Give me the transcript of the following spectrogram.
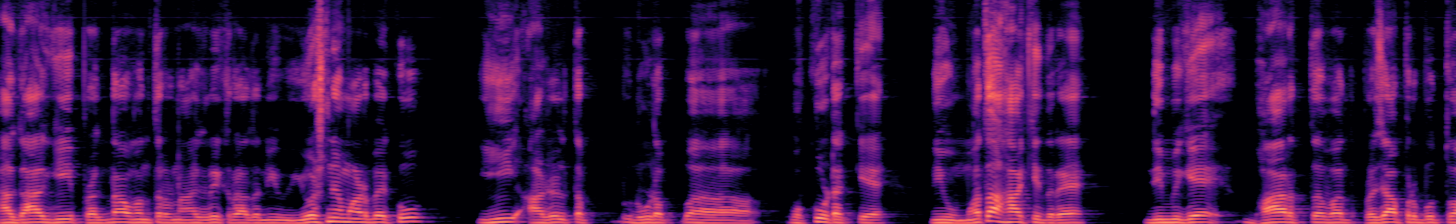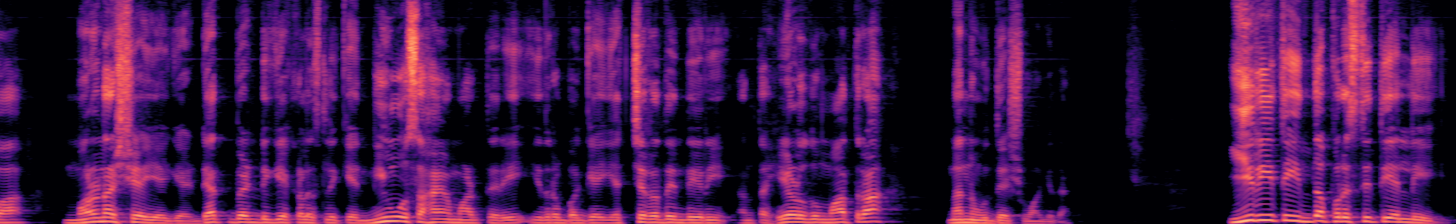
ಹಾಗಾಗಿ ಪ್ರಜ್ಞಾವಂತರ ನಾಗರಿಕರಾದ ನೀವು ಯೋಚನೆ ಮಾಡಬೇಕು. ಈ ಆಡಳಿತ ರೂಢ ಒಕ್ಕೂಟಕ್ಕೆ ನೀವು ಮತ ಹಾಕಿದರೆ ನಿಮಗೆ ಭಾರತವ, ಪ್ರಜಾಪ್ರಭುತ್ವ ಮರಣಶೈಯಿಗೆ ಡೆತ್ ಬೆಡ್ಗೆ ಕಳಿಸ್ಲಿಕ್ಕೆ ನೀವು ಸಹಾಯ ಮಾಡ್ತೀರಿ. ಇದರ ಬಗ್ಗೆ ಎಚ್ಚರದಿಂದಿರಿ ಅಂತ ಹೇಳೋದು ಮಾತ್ರ ನನ್ನ ಉದ್ದೇಶವಾಗಿದೆ. ಈ ರೀತಿ ಇದ್ದ ಪರಿಸ್ಥಿತಿಯಲ್ಲಿ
